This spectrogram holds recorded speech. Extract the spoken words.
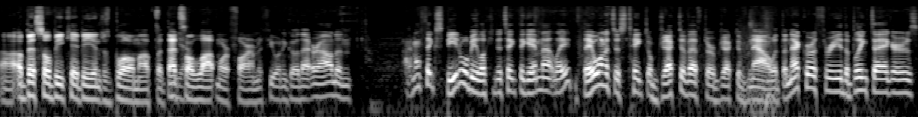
uh, Abyssal BKB and just blow them up, but that's Yeah. a lot more farm if you want to go that route, and I don't think Speed will be looking to take the game that late. They want to just take objective after objective now with the Necro 3, the Blink Daggers,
